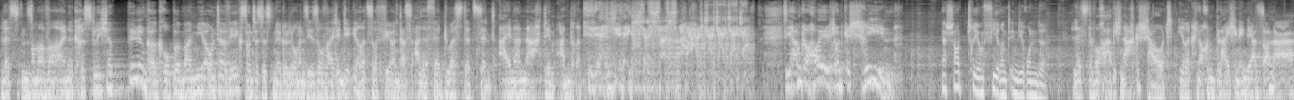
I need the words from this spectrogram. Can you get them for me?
Letzten Sommer war eine christliche Pilgergruppe bei mir unterwegs und es ist mir gelungen, sie so weit in die Irre zu führen, dass alle verdurstet sind, einer nach dem anderen. Sie haben geheult und geschrien. Er schaut triumphierend in die Runde. Letzte Woche habe ich nachgeschaut. Ihre Knochen bleichen in der Sonne.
